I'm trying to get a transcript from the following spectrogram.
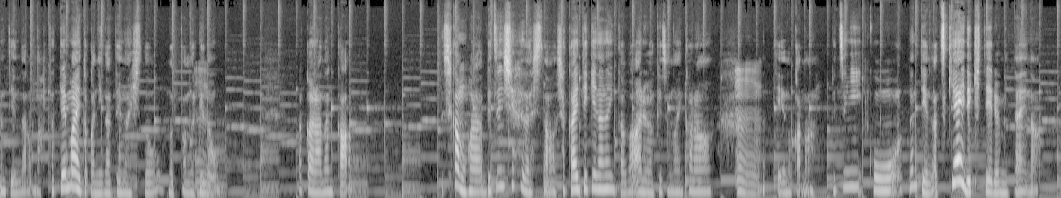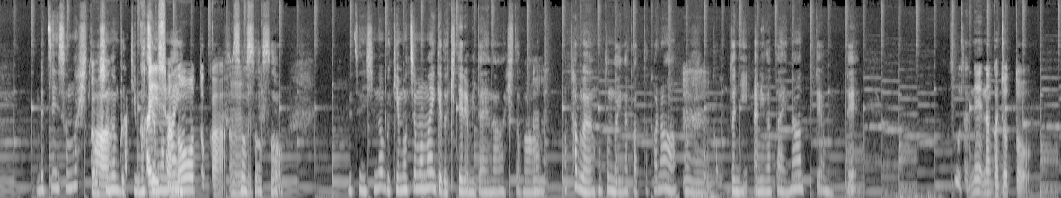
なんて言うんだろうな。建前とか苦手な人だったんだけど、だからなんかしかもほら別に主婦だしさ社会的な何かがあるわけじゃないからうんうん。ていうのかな。別にこうなんていうんだ付き合いで来てるみたいな。別にその人をあ忍ぶ気持ちもない。の？とか、ん。そうそうそう。別に忍ぶ気持ちもないけど来てるみたいな人が、うん。まあ多分ほとんどいなかったからうん本当にありがたいなって思ってそうだね。なんかちょっと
